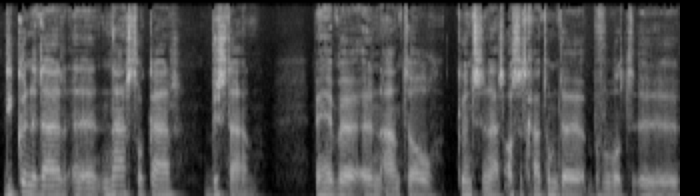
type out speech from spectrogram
die kunnen daar uh, naast elkaar bestaan. We hebben een aantal kunstenaars... als het gaat om de, bijvoorbeeld de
